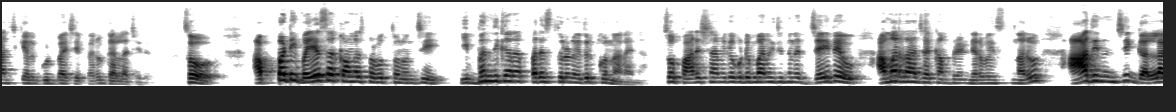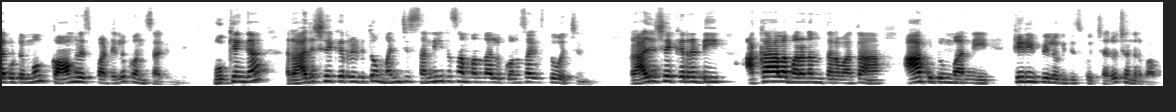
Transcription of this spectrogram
రాజకీయాలు గుడ్ బై చెప్పారు గల్లా జయదేవ్. సో అప్పటి వైఎస్ఆర్ కాంగ్రెస్ ప్రభుత్వం నుంచి ఇబ్బందికర పరిస్థితులను ఎదుర్కొన్నారు ఆయన. సో పారిశ్రామిక కుటుంబానికి చెందిన జయదేవ్ అమర్ రాజా కంపెనీని నిర్వహిస్తున్నారు. ఆది నుంచి గల్లా కుటుంబం కాంగ్రెస్ పార్టీలో కొనసాగింది. ముఖ్యంగా రాజశేఖర్ రెడ్డితో మంచి సన్నిహిత సంబంధాలు కొనసాగిస్తూ వచ్చింది. రాజశేఖర్ రెడ్డి అకాల మరణం తర్వాత ఆ కుటుంబాన్ని టీడీపీలోకి తీసుకొచ్చారు చంద్రబాబు.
